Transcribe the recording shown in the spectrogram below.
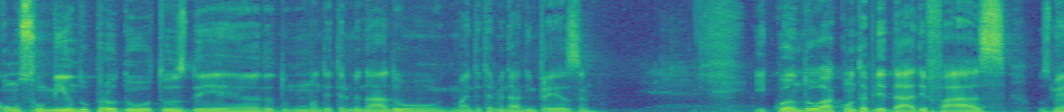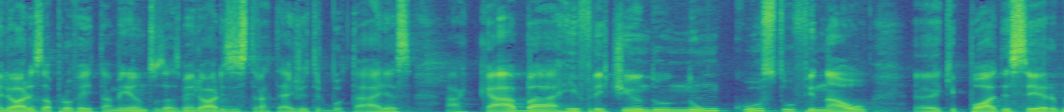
consumindo produtos de, de uma, determinado, uma determinada empresa. E quando a contabilidade faz os melhores aproveitamentos, as melhores estratégias tributárias, acaba refletindo num custo final eh, que pode ser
